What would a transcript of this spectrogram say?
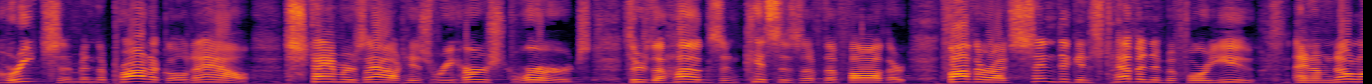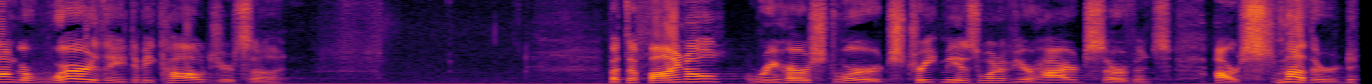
greets him. And the prodigal now stammers out his rehearsed words through the hugs and kisses of the father Father, I've sinned against heaven and before you, and I'm no longer worthy to be called your son. But the final rehearsed words, treat me as one of your hired servants, are smothered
